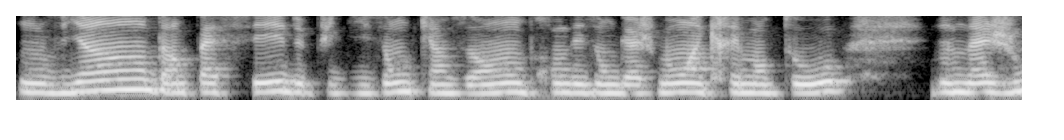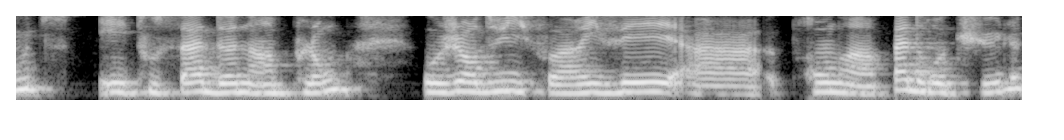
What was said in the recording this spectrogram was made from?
On vient d'un passé depuis 10 ans, 15 ans, on prend des engagements incrémentaux, on ajoute et tout ça donne un plan. Aujourd'hui, il faut arriver à prendre un pas de recul,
